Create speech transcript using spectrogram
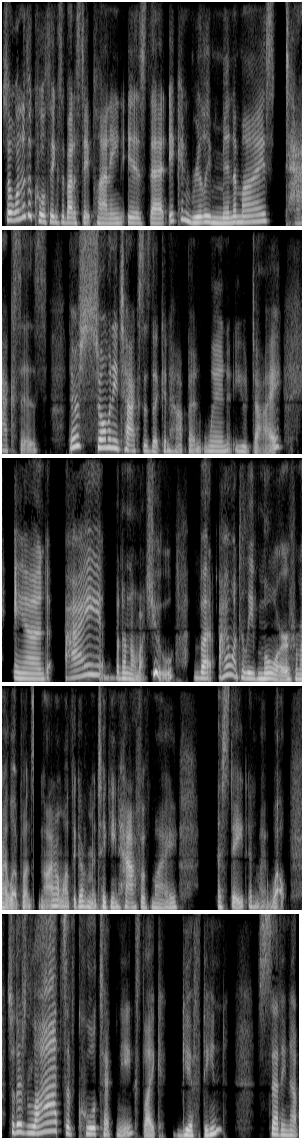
So, one of the cool things about estate planning is that it can really minimize taxes. There's so many taxes that can happen when you die. And I, I don't know about you, but I want to leave more for my loved ones. I don't want the government taking half of my estate and my wealth. So, there's lots of cool techniques like gifting, setting up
